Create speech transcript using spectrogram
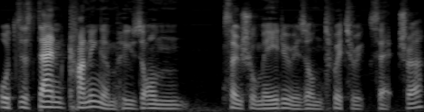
Or does Dan Cunningham, who's on social media, is on Twitter, etc.,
